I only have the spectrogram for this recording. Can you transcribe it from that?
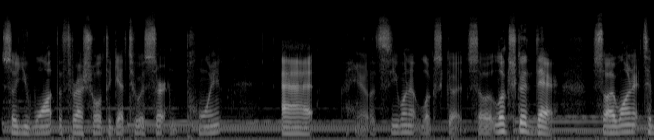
So you want the threshold to get to a certain point at, here, let's see when it looks good. So it looks good there. So I want it to,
